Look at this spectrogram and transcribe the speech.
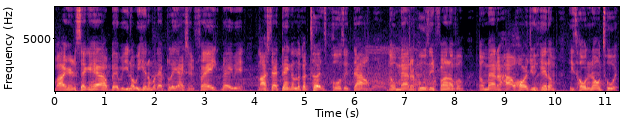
Right here in the second half, baby, you know we hit them with that play action fake, baby. Launch that thing and look at Tuttons pulls it down. No matter who's in front of him, no matter how hard you hit him, he's holding on to it.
